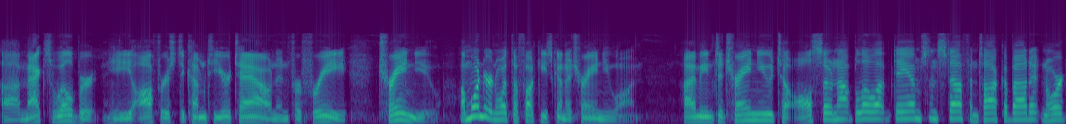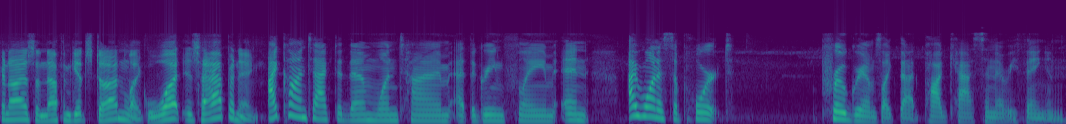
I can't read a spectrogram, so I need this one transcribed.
Uh, Max Wilbert, he offers to come to your town and for free train you. I'm wondering what the fuck he's going to train you on. I mean, to train you to also not blow up dams and stuff and talk about it and organize and nothing gets done? Like, what is happening? I contacted them one time at the Green Flame, and I want to support programs like that, podcasts and everything, and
